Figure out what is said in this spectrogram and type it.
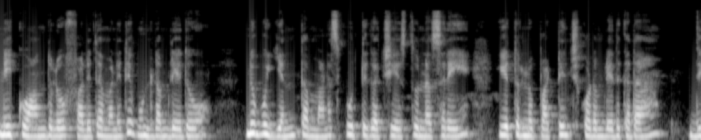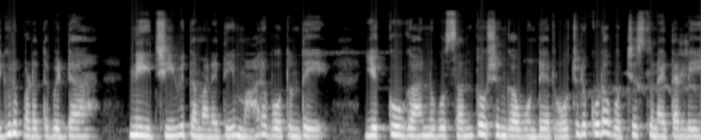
నీకు అందులో ఫలితం అనేది ఉండడం లేదు. నువ్వు ఎంత మనస్ఫూర్తిగా చేస్తున్నా సరే ఇతరులను పట్టించుకోవడం లేదు కదా. దిగులు పడద్దు బిడ్డ. నీ జీవితం అనేది మారబోతుంది. ఎక్కువగా నువ్వు సంతోషంగా ఉండే రోజులు కూడా వచ్చేస్తున్నాయి తల్లి.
